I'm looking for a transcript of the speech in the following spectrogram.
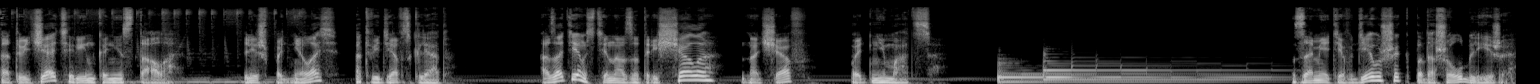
Отвечать Ринка не стала. Лишь поднялась, отведя взгляд. А затем стена затрещала, начав подниматься. Заметив девушек, подошел ближе.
